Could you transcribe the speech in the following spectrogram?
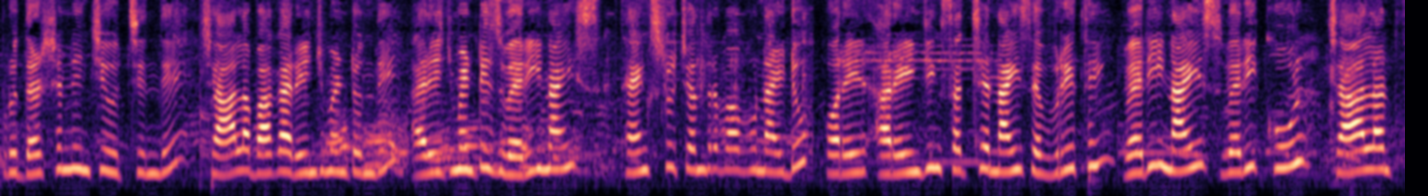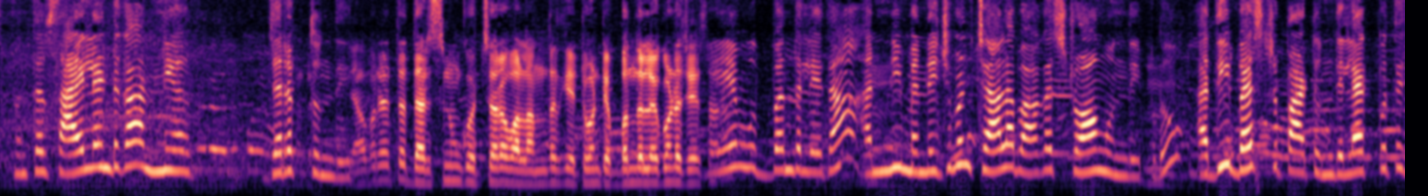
ఇప్పుడు దర్శన్ నుంచి వచ్చింది. చాలా బాగా అరేంజ్మెంట్ ఉంది. Arrangement is very nice thanks to Chandrababu Naidu for arranging such a nice everything very nice very cool చాలా సైలెంట్గా అన్ని జరుగుతుంది. ఎవరైతే దర్శనంకి వచ్చారో వాళ్ళందరికీ ఎటువంటి ఇబ్బందులు లేకుండా చేశారు? ఏం ఇబ్బంది లేదా? అన్ని మేనేజ్మెంట్ చాలా బాగా స్ట్రాంగ్ ఉంది ఇప్పుడు. అది బెస్ట్ పార్ట్ ఉంది. లేకపోతే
